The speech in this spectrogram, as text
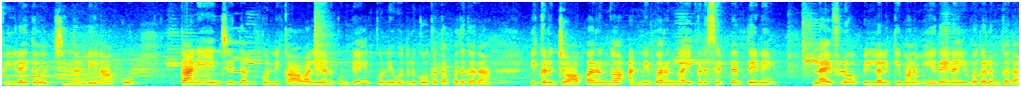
ఫీల్ అయితే వచ్చిందండి నాకు. కానీ ఏం చేద్దాం? కొన్ని కావాలి అనుకుంటే కొన్ని వదులుకోక తప్పదు కదా. ఇక్కడ జాబ్ పరంగా అన్ని పరంగా ఇక్కడ సెట్ అయితేనే లైఫ్లో పిల్లలకి మనం ఏదైనా ఇవ్వగలం కదా.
